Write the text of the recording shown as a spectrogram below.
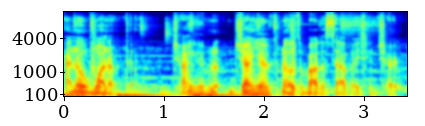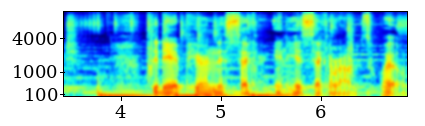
I know one of them. John, John knows about the Salvation Church. Did they appear in this second in his second round as well?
